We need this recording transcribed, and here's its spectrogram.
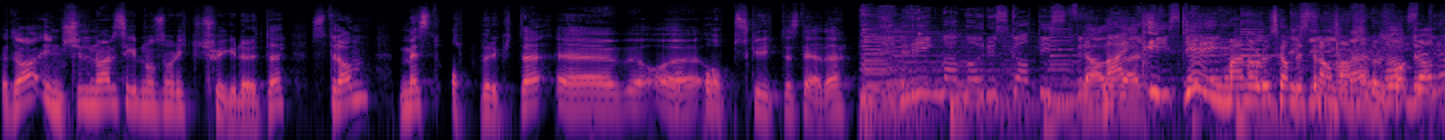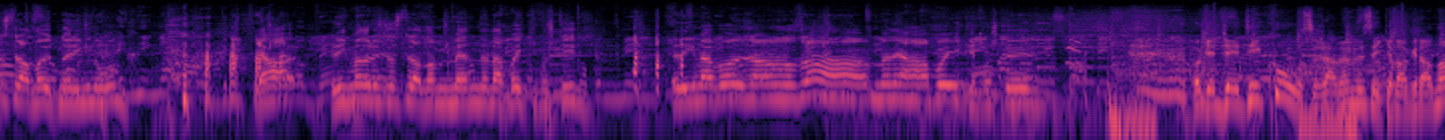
Vet du hva? Unnskyld, nå er det sikkert noen som blir triggered der ute. Strand, mest oppbrukte, eh, øh, oppskrytte stedet. Ring meg når du skal til stranda. Ja, Nei, ikke ring meg når du skal til ring stranda. meg, du kan dra til stranda uten å ringe noen. Jeg har, ring meg når du skal til stranda, men den er på ikke forstyrr. Ring meg på stranda, men jeg har på ikke forstyrr. Ok, JT koser seg med musikken akkurat nå.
